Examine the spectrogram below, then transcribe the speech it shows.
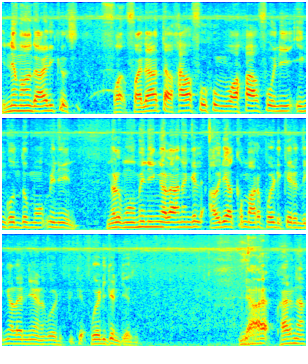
ഇന്നമാ ദാലിക്ക് ഫലാ തഹാഫുഹും വഹാഫുനി ഇങ്കുന്തു മോമിനീൻ നിങ്ങൾ മോമിനിങ്ങളാണെങ്കിൽ ഔലിയാക്കന്മാരെ പേടിക്കരുത് നിങ്ങൾ തന്നെയാണ് പേടിപ്പിക്കുക പേടിക്കേണ്ടത് ലാ കാരണം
